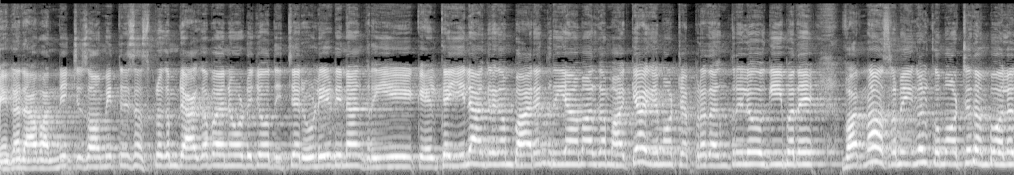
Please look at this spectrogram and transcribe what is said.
ഏകത വന്നിച്ചു സൗമിത്രി സസ്പൃഗം രാഘവനോട് ചോദിച്ചരുളിയിടിനാൻ ക്രിയേ കേൾക്കയിലാഗ്രഹം പാരം ക്രിയാമാർഗമാക്കിയാകെ മോക്ഷപ്രദം ത്രിലോകീപതേ. വർണാശ്രമികൾക്ക് മോക്ഷതം പോലെ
